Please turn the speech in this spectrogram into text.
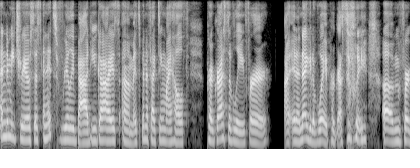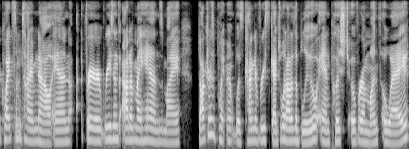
endometriosis, and it's really bad, you guys. Um, it's been affecting my health progressively for in a negative way progressively um, for quite some time now. And for reasons out of my hands, my doctor's appointment was kind of rescheduled out of the blue and pushed over a month away.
